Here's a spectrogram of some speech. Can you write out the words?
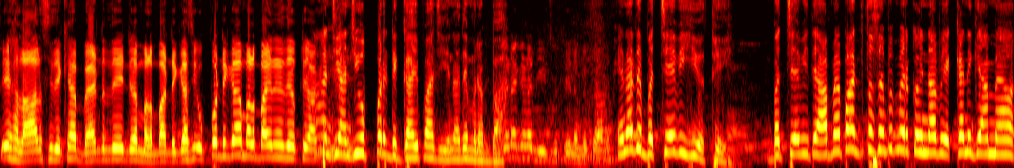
ਤੇ ਹਾਲਾਤ ਸੀ ਦੇਖਿਆ ਬੈੱਡ ਦੇ ਜਿਹੜਾ ਮਲਬਾ ਡਿੱਗਾ ਸੀ ਉੱਪਰ ਡਿੱਗਾ ਮਲਬਾ ਇਹਨਾਂ ਦੇ ਉੱਤੇ ਆ ਕੇ? ਹਾਂਜੀ ਹਾਂਜੀ ਉੱਪਰ ਡਿੱਗਾ ਹੀ ਭਾਜੀ ਇਹਨਾਂ ਦੇ ਮੁਰੱਬਾ। ਕਿਹੜਾ ਕਿਹੜਾ ਜੀ ਸੁੱਤੇ ਲੰਮੇ ਪਿਆ ਇਹਨਾਂ ਦੇ ਬੱਚੇ ਵੀ ਸੀ ਉੱਥੇ। ਬੱਚੇ ਵੀ ਤੇ ਆ ਮੈਂ ਪੰਜ ਤਾਂ ਵੀ ਮੇਰੇ ਕੋਈ ਨਾ ਵੇਖਿਆ ਨਹੀਂ ਗਿਆ, ਮੈਂ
